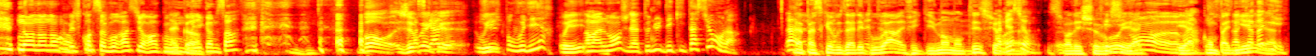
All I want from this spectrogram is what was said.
Non, non, non, mais je crois que ça vous rassure hein, quand vous me voyez comme ça. Bon, je vois Pascal, que. Oui. Juste pour vous dire, Oui. normalement, j'ai la tenue d'équitation là. Là, Bah, parce que vous allez pouvoir effectivement monter sur, Ah, bien euh, sûr. sur les chevaux et, Effectivement, euh, et voilà, accompagner, cavalier.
